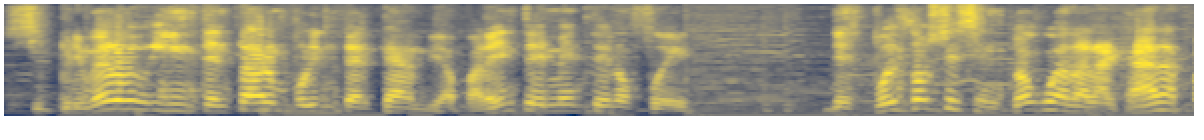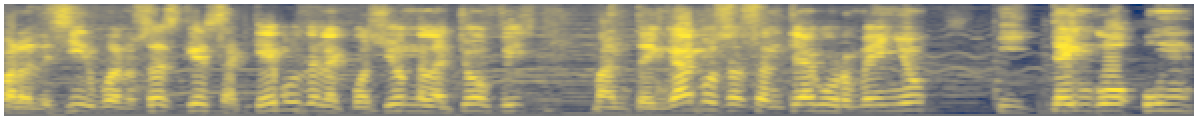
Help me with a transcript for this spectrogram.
si primero intentaron por intercambio, aparentemente no fue, Después no se sentó Guadalajara para decir, bueno, ¿sabes qué? Saquemos de la ecuación a la Chofis, mantengamos a Santiago Ormeño y tengo un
